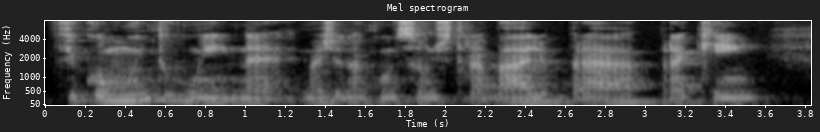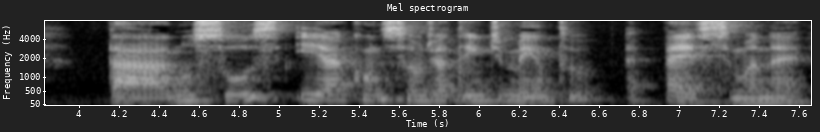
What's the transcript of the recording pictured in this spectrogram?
ficou muito ruim, né? Imagina a condição de trabalho para quem está no SUS e a condição de atendimento é péssima, né?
